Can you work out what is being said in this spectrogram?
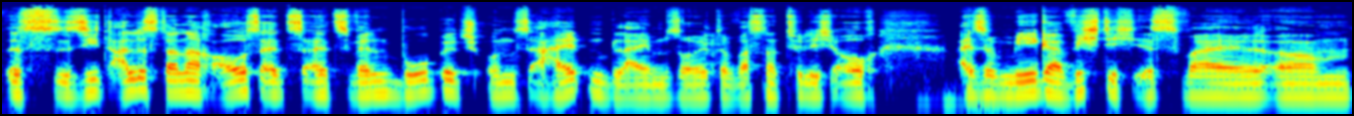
es sieht alles danach aus, als, als wenn Bobic uns erhalten bleiben sollte, was natürlich auch also mega wichtig ist, weil ähm,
